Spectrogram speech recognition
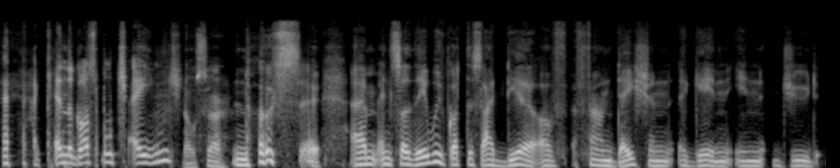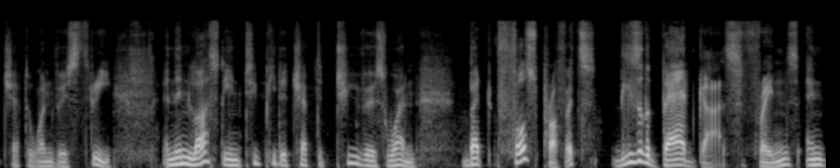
Can the gospel change? No, sir. No, sir. Um, and so there we've got this idea of foundation again in Jude chapter 1, verse 3. And then lastly in 2 Peter chapter 2, verse 1. But false prophets, these are the bad guys, friends, and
